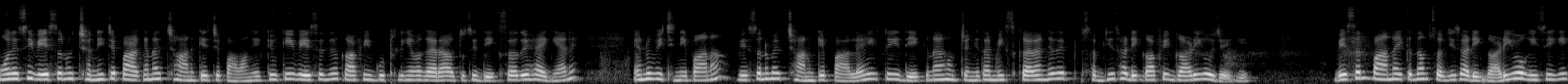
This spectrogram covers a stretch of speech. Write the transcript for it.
ਹੁਣ ਅਸੀਂ ਵੇਸਣ ਨੂੰ ਛੰਨੀ 'ਚ ਪਾ ਕੇ ਨਾ ਛਾਣ ਕੇ ਚ ਪਾਵਾਂਗੇ ਕਿਉਂਕਿ ਵੇਸਨ 'ਚ ਕਾਫੀ ਗੁਠਲੀਆਂ ਵਗੈਰਾ ਤੁਸੀਂ ਦੇਖ ਸਕਦੇ ਹੋ ਹੈਗੀਆਂ ਨੇ। ਇਹਨੂੰ ਵਿੱਚ ਨਹੀਂ ਪਾਣਾ। ਬੇਸਨ ਨੂੰ ਮੈਂ ਛਾਣ ਕੇ ਪਾ ਲਿਆ ਸੀ। ਤੁਸੀਂ ਦੇਖਣਾ, ਹੁਣ ਚੰਗੀ ਤਰ੍ਹਾਂ ਮਿਕਸ ਕਰਾਂਗੇ ਤੇ ਸਬਜ਼ੀ ਸਾਡੀ ਕਾਫੀ ਗਾੜੀ ਹੋ ਜਾਏਗੀ। ਬੇਸਨ ਪਾਣਾ ਇੱਕਦਮ ਸਬਜ਼ੀ ਸਾਡੀ ਗਾੜੀ ਹੋ ਗਈ ਸੀਗੀ।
